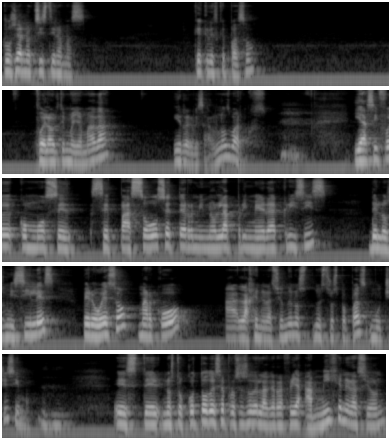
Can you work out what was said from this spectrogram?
Rusia no existirá más. ¿Qué crees que pasó? Fue la última llamada y regresaron los barcos. Y así fue como se, se pasó, se terminó la primera crisis de los misiles, pero eso marcó a la generación de nuestros papás muchísimo. este, nos tocó todo ese proceso de la Guerra Fría a mi generación,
